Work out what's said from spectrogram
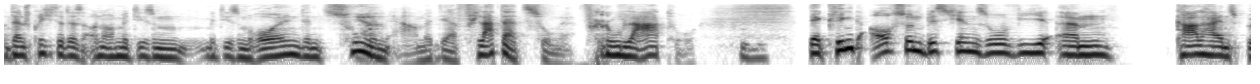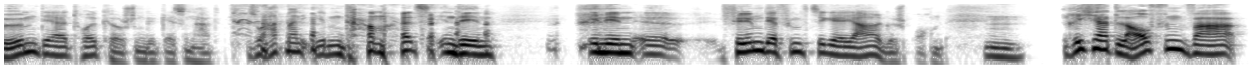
Und dann spricht er das auch noch mit diesem, mit diesem rollenden Zungenr, mit der Flatterzunge, Frulato. Der klingt auch so ein bisschen so wie ähm, Karl-Heinz Böhm, der Tollkirschen gegessen hat. So hat man eben damals in den, in den äh, Filmen der 50er Jahre gesprochen. Richard Laufen war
